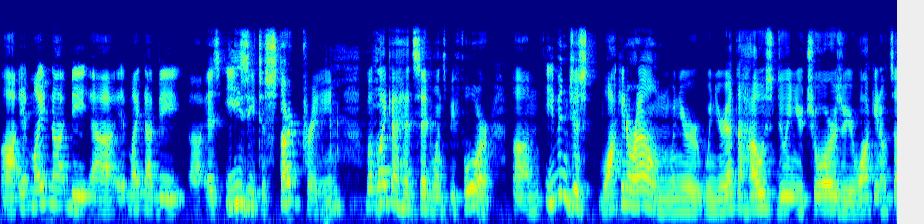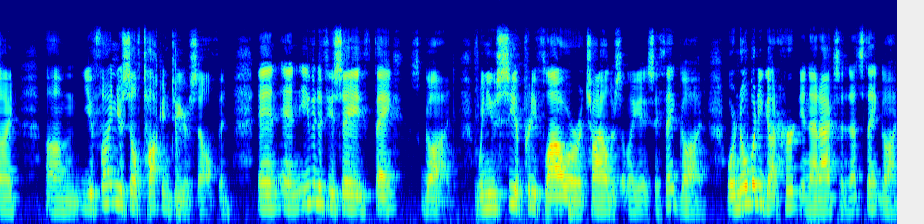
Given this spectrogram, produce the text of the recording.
Uh, it might not be. Uh, it might not be uh, as easy to start praying, but like I had said once before, um, even just walking around when you're when you're at the house doing your chores or you're walking outside, um, you find yourself talking to yourself, and and and even if you say thank God, when you see a pretty flower or a child or something like that, you say thank God, or nobody got hurt in that accident. That's thank God.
